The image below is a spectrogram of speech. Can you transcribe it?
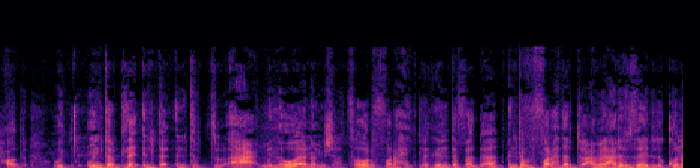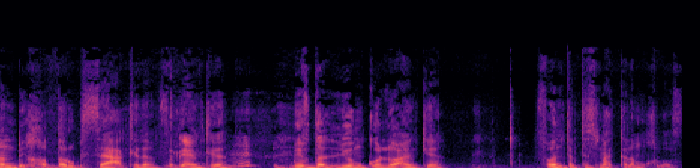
حاضر. وانت بتلاقي انت انت بتبقى اللي هو أنا مش هتصور فرحك لكن انت فجأة انت في الفرح ده بتبقى عامل عارف زي اللي كونان بيخدروا بالساعة كده فبيعمل كده بيفضل اليوم كله عامل كده. فانت بتسمع الكلام وخلاص.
